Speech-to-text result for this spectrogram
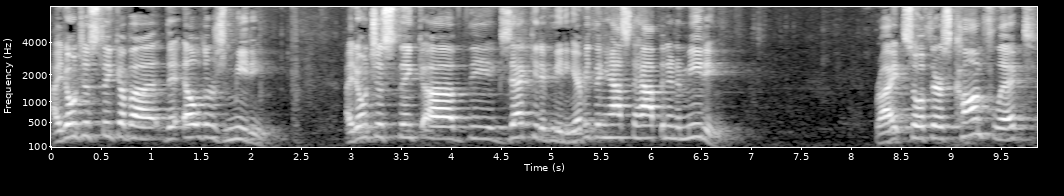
I don't just think of a, the elders' meeting. I don't just think of the executive meeting. Everything has to happen in a meeting. Right? So if there's conflict,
